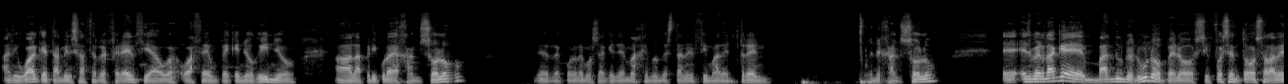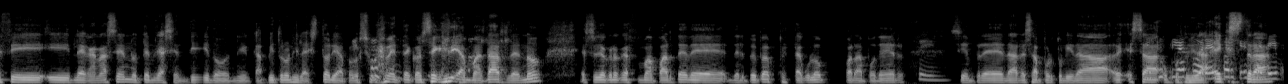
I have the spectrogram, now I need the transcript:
al igual que también se hace referencia o, o hace un pequeño guiño a la película de Han Solo. Eh, recordemos aquella imagen donde están encima del tren en Han Solo. Eh, es verdad que van de uno en uno, pero si fuesen todos a la vez y, y le ganasen, no tendría sentido ni el capítulo ni la historia, porque seguramente conseguirían matarles, ¿no? Eso yo creo que forma parte de- del propio espectáculo para poder Sí. siempre dar esa oportunidad, esa sufría por oportunidad extra. iba-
